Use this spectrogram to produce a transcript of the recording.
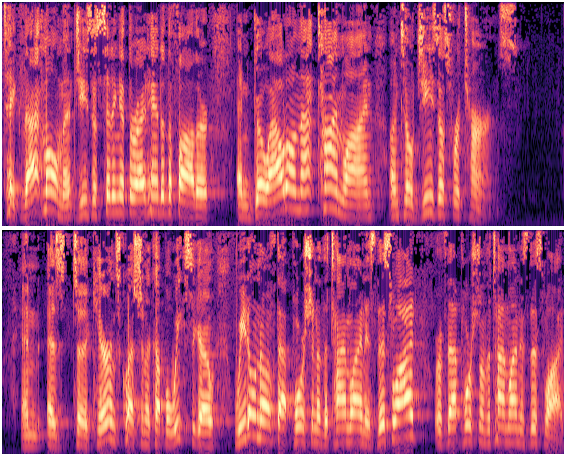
Take that moment, Jesus sitting at the right hand of the Father, and go out on that timeline until Jesus returns. And as to Karen's question a couple weeks ago, we don't know if that portion of the timeline is this wide or if that portion of the timeline is this wide.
